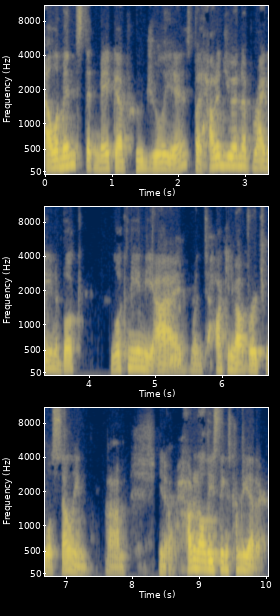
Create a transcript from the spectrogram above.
elements that make up who Julie is. But how did you end up writing a book, Look Me in the Eye, when talking about virtual selling? Um, you know, how did all these things come together?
